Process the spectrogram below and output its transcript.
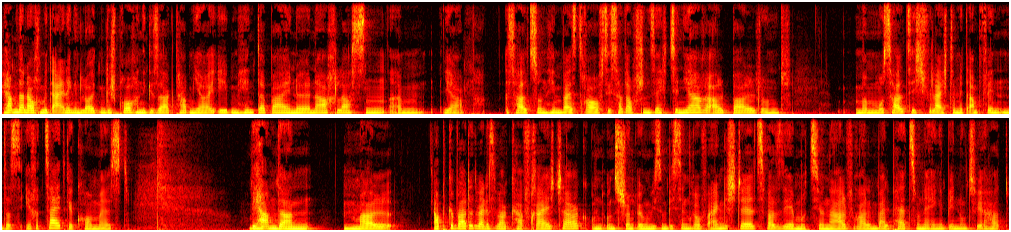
Wir haben dann auch mit einigen Leuten gesprochen, die gesagt haben, ja, eben Hinterbeine nachlassen, ähm, ja, ist halt so ein Hinweis drauf. Sie ist halt auch schon 16 Jahre alt bald und man muss halt sich vielleicht damit abfinden, dass ihre Zeit gekommen ist. Wir haben dann mal abgewartet, weil es war Karfreitag und uns schon irgendwie so ein bisschen drauf eingestellt. Es war sehr emotional, vor allem weil Pat so eine enge Bindung zu ihr hat,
